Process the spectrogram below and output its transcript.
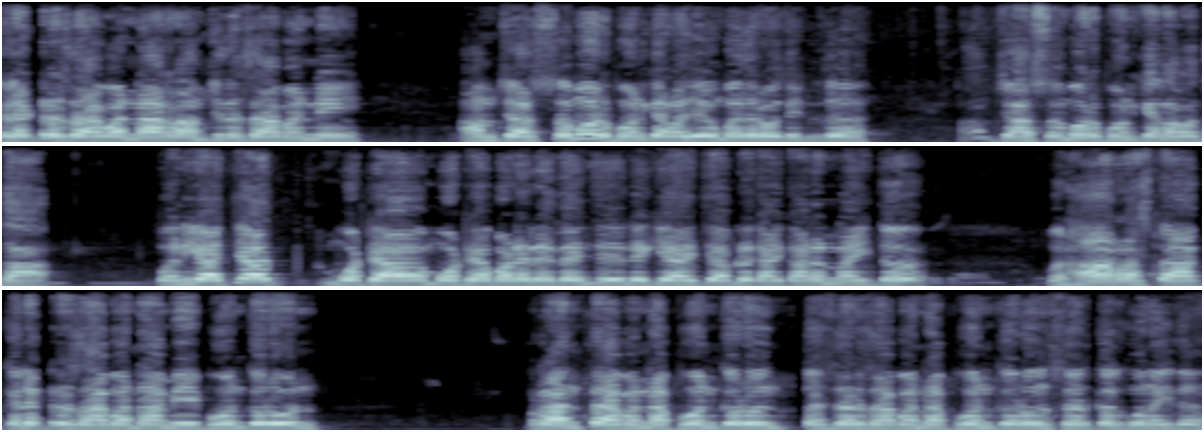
कलेक्टर साहेबांना रामचंद्र साहेबांनी आमच्यासमोर फोन केला. हे उमेदवार होते तिथं. आमच्यासमोर फोन केला होता. पण याच्यात मोठ्या मोठ्या बड्या नेत्यांचे लेखी यायचे आपलं काही कारण नाही इथं. पण हा रस्ता कलेक्टर साहेबांना आम्ही फोन करून प्रांत साहेबांना फोन करून तहसीलदार साहेबांना फोन करून सर्कल कोण इथं?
